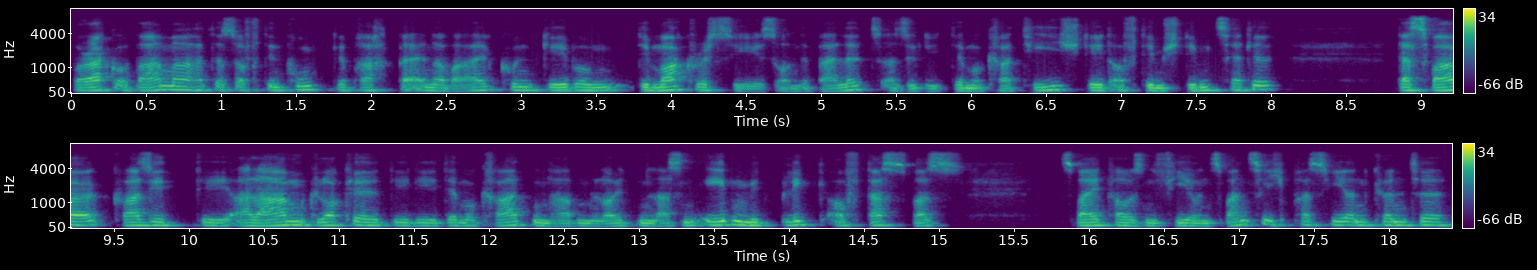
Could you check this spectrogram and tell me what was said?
Barack Obama hat das auf den Punkt gebracht bei einer Wahlkundgebung. Democracy is on the ballot, also die Demokratie steht auf dem Stimmzettel. Das war quasi die Alarmglocke, die die Demokraten haben läuten lassen, eben mit Blick auf das, was 2024 passieren könnte,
